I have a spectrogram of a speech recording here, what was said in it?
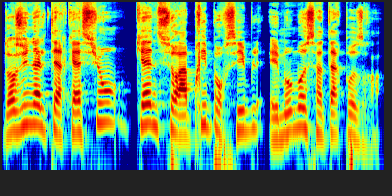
Dans une altercation, Ken sera pris pour cible et Momo s'interposera.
